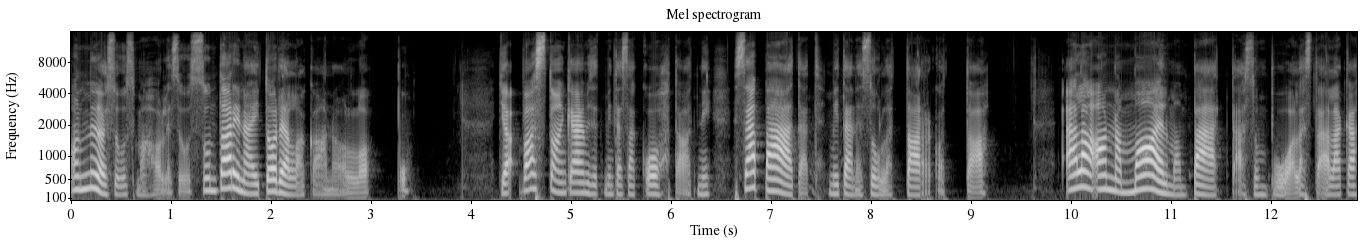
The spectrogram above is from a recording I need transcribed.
on myös uusi mahdollisuus. Sun tarina ei todellakaan ole loppu. Ja vastoinkäymiset, mitä sä kohtaat, niin sä päätät, mitä ne sulle tarkoittaa – Älä anna maailman päättää sun puolesta, äläkä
